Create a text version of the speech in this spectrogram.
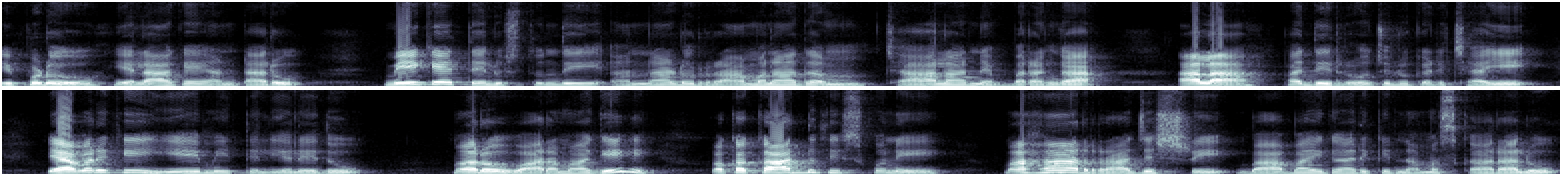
ఇప్పుడు ఎలాగే అంటారు. మీకే తెలుస్తుంది అన్నాడు రామనాథం చాలా నిబ్బరంగా. అలా పది రోజులు గడిచాయి. ఎవరికీ ఏమీ తెలియలేదు. మరో వారమాగి ఒక కార్డు తీసుకుని మహారాజశ్రీ బాబాయ్ గారికి నమస్కారాలు.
